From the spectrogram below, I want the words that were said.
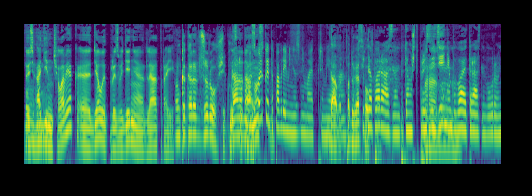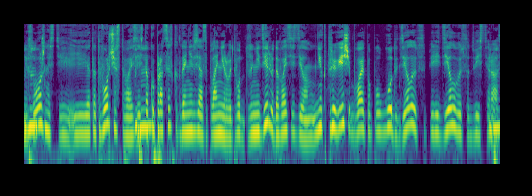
То есть Мгм. один человек э, делает произведение для троих. Он как аранжировщик Да-да-да, выступает. но- Сколько это по времени занимает примерно? Да, вот подготовка. Всегда по-разному, потому что произведения да. бывают разного уровня Мгм. сложности, и это творчество. Здесь Мгм. такой процесс, когда нельзя запланировать. Вот за неделю давайте сделаем. Некоторые вещи бывают по полгода делаются, переделываются 200 Мгм. раз.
